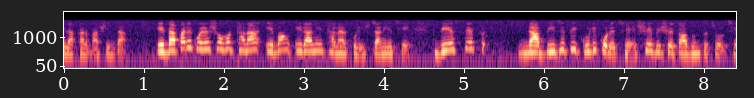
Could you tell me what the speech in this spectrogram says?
এলাকার বাসিন্দা। এ ব্যাপারে কৈলাসহর থানা এবং ইরানি থানার পুলিশ জানিয়েছে, বিএসএফ না বিজেপি গুলি করেছে, সে বিষয়ে তদন্ত চলছে।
